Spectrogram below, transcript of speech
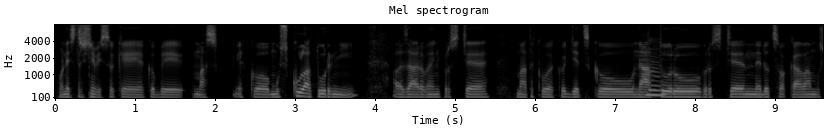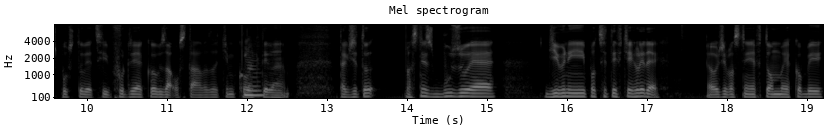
on je strašně vysoký, jakoby mas, jako muskulaturní, ale zároveň prostě má takovou jako dětskou náturu, mm. prostě nedocvakává mu spoustu věcí, furt je jako zaostává za tím kolektivem. Mm. Takže to vlastně zbuzuje divný pocity v těch lidech. Jo, že vlastně je v tom jakoby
